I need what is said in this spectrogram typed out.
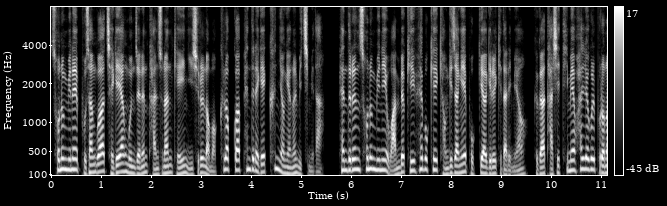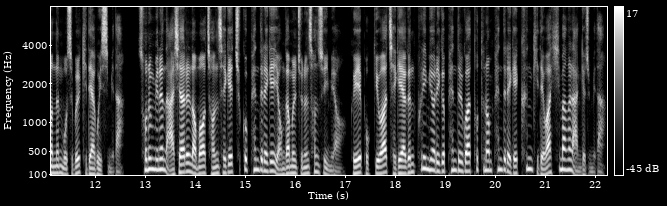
손흥민의 부상과 재계약 문제는 단순한 개인 이슈를 넘어 클럽과 팬들에게 큰 영향을 미칩니다. 팬들은 손흥민이 완벽히 회복해 경기장에 복귀하기를 기다리며 그가 다시 팀의 활력을 불어넣는 모습을 기대하고 있습니다. 손흥민은 아시아를 넘어 전 세계 축구 팬들에게 영감을 주는 선수이며 그의 복귀와 재계약은 프리미어리그 팬들과 토트넘 팬들에게 큰 기대와 희망을 안겨줍니다.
